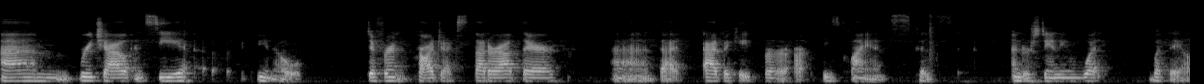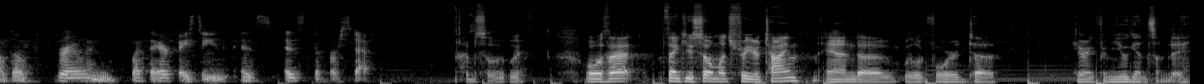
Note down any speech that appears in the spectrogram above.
Um, reach out and see, you know, different projects that are out there uh, that advocate for our, these clients because understanding what what they all go through and what they are facing is is the first step. Absolutely. Well, with that, thank you so much for your time, and uh, we look forward to hearing from you again someday.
